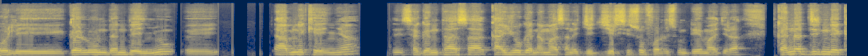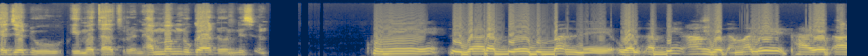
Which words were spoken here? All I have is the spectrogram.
walii galuu hin dandeenyu dhaabni keenya sagantaa isaa kaayyoo ganamaa sana jijjiirsisuuf warri sun deemaa jira. Kana dinne ka jedhu himataa turan. Hammam dhugaa dhoonni sun? Kuni dhugaa rabbii dubbanne wal dhabbiin aangoodha malee kaayoodhaa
